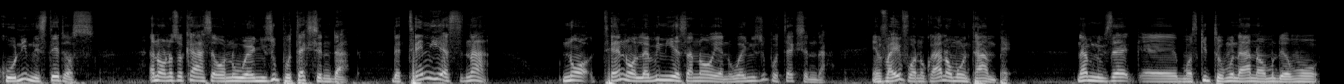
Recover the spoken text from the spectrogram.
kò onim ne status ɛna ɔno nso kaa sɛ ɔno wɔanyusu protection da. The ten years na no ten or eleven years na ɔyɛ no wɔanyusu protection da. Mfayifoɔ no koraa na ɔmo ntaa mpɛ na menim sɛ eh, mosquito mu na ana ɔmo de ɔmo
